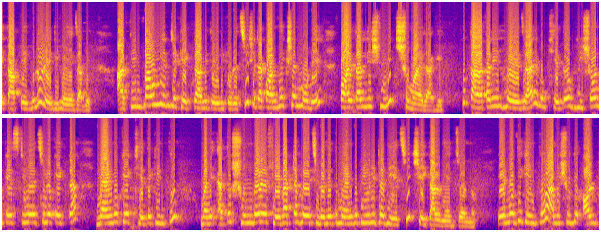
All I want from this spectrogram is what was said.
এই কাপ কেকগুলো রেডি হয়ে যাবে। আর তিন পাউন্ডের যে কেকটা আমি তৈরি করেছি, সেটা কনভেকশন মোডে পঁয়তাল্লিশ মিনিট সময় লাগে। খুব তাড়াতাড়ি হয়ে যায় এবং খেতেও ভীষণ টেস্টি হয়েছিল কেকটা। ম্যাঙ্গো কেক খেতে কিন্তু মানে এত সুন্দর ফ্লেভারটা হয়েছিল যেহেতু ম্যাঙ্গো পিউরিটা দিয়েছি সেই কারণের জন্য। এর মধ্যে কিন্তু আমি শুধু অল্প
